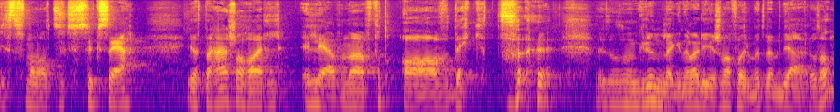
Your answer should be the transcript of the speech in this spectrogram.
hvis man har hatt suksess i dette her, så har elevene fått avdekt sånn grunnleggende verdier som har formet hvem de er og sånn.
